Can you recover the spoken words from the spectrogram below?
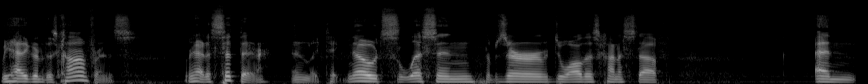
we had to go to this conference. We had to sit there and like take notes, listen, observe, do all this kind of stuff. And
